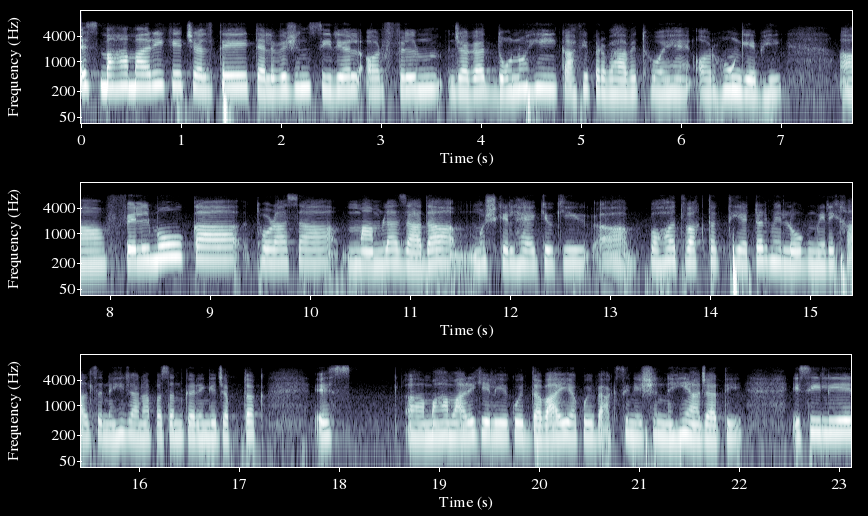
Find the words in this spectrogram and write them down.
इस महामारी के चलते टेलीविज़न सीरियल और फ़िल्म जगत दोनों ही काफ़ी प्रभावित हुए हैं और होंगे भी। फ़िल्मों का थोड़ा सा मामला ज़्यादा मुश्किल है क्योंकि बहुत वक्त तक थिएटर में लोग मेरे ख्याल से नहीं जाना पसंद करेंगे जब तक इस महामारी के लिए कोई दवाई या कोई वैक्सीनेशन नहीं आ जाती। इसीलिए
